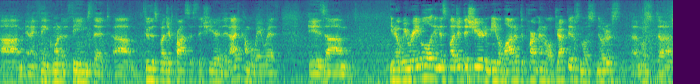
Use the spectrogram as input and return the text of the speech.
Um, And I think one of the themes that, um, through this budget process this year that I've come away with is, um, you know, we were able in this budget this year to meet a lot of departmental objectives, most notice, uh, most uh,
